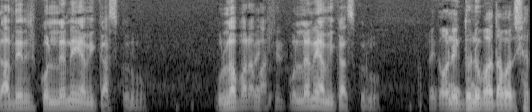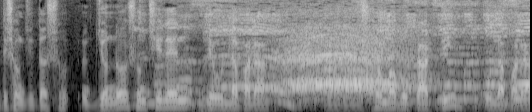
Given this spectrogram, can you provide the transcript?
তাদের কল্যাণেই আমি কাজ করব। উল্লাপাড়াবাসীর কল্যাণে আমি কাজ করব। আপনাকে অনেক ধন্যবাদ আমাদের সাথে সংযুক্ত হওয়ার জন্য। শুনছিলেন যে উল্লাপাড়া সম্ভাব্য প্রার্থী উল্লাপাড়া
